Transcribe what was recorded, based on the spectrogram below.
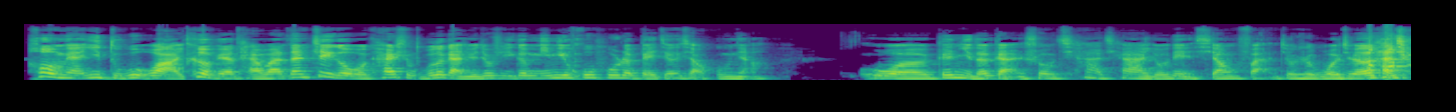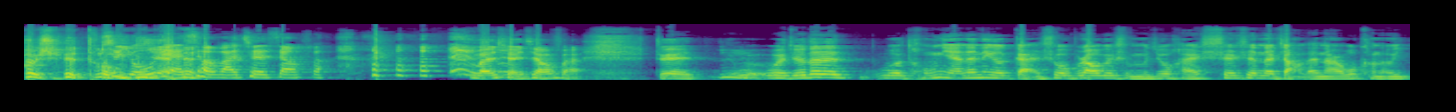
后面一读，哇，特别台湾。但这个我开始读的感觉就是一个迷迷糊糊的北京小姑娘。我跟你的感受恰恰有点相反，就是我觉得他就是 不是有点像，完全相反，完全相反。对我，我觉得我童年的那个感受，不知道为什么就还深深的长在那儿，我可能。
